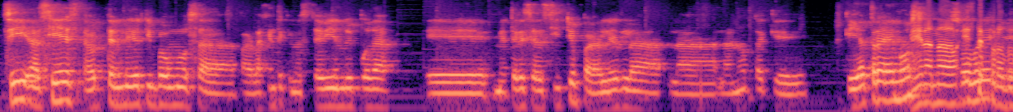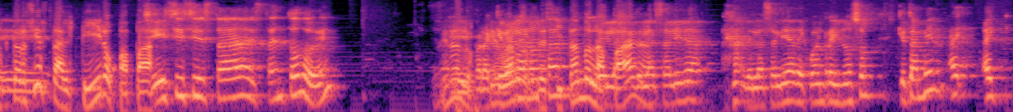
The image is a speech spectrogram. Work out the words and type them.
Sí, así es. Ahorita en medio tiempo vamos a, para la gente que nos esté viendo y pueda eh, meterse al sitio para leer la, nota que, ya traemos. Mira, nada, este productor sí eh, está al tiro, papá. Sí, sí, sí, está, está en todo, ¿eh? eh para que vean la nota la de, la, de, la, salida de la salida de Juan Reynoso, que también hay, hay,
